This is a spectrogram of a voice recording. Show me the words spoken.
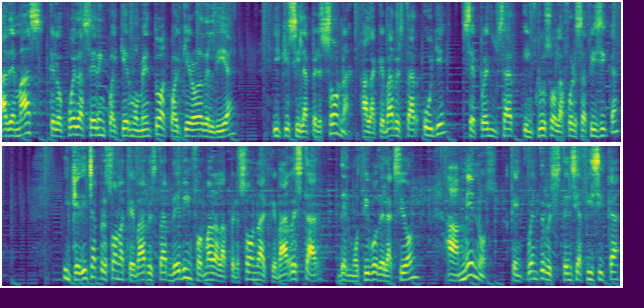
Además, que lo pueda hacer en cualquier momento, a cualquier hora del día, y que si la persona a la que va a arrestar huye, se puede usar incluso la fuerza física, y que dicha persona que va a arrestar debe informar a la persona que va a arrestar del motivo de la acción, a menos que encuentre resistencia física,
